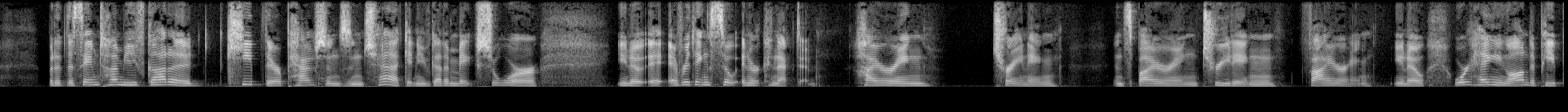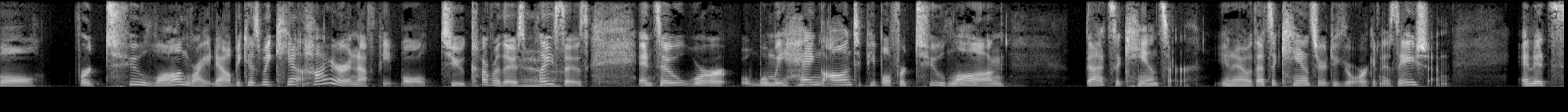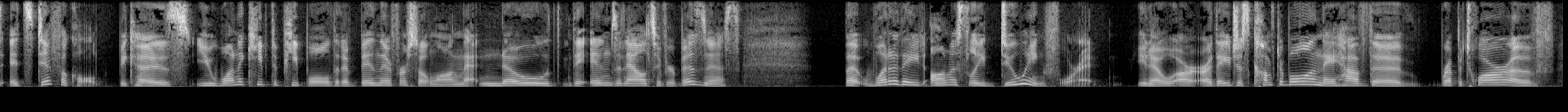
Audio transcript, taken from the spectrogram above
But at the same time, you've got to keep their passions in check and you've got to make sure, you know, everything's so interconnected. Hiring, training, inspiring, treating, firing. You know, we're hanging on to people for too long right now because we can't hire enough people to cover those yeah. places. And so we're when we hang on to people for too long, that's a cancer. You know, that's a cancer to your organization. And it's it's difficult because you want to keep the people that have been there for so long that know the ins and outs of your business. But what are they honestly doing for it? You know, are, are they just comfortable and they have the repertoire of,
